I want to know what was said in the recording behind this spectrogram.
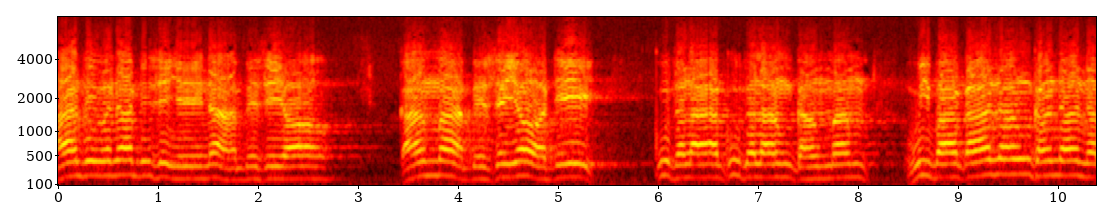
အာတိဝနာပစ္စယေနပစ္စယောကမ္မပစ္စယောတိကုသလာကုသလံကမ္မံဝိပါကာနံခန္ဓာနံ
